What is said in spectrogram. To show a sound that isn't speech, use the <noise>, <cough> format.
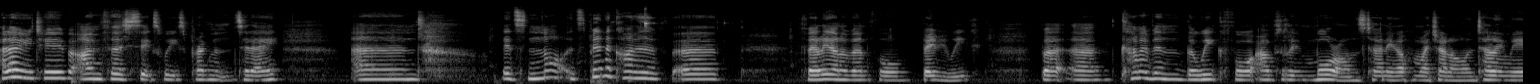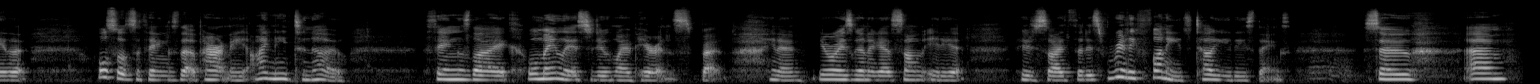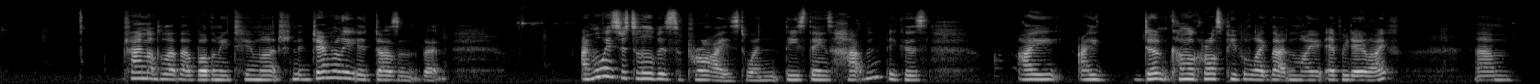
Hello YouTube, I'm 36 weeks pregnant today and it's not, it's been a kind of uh, fairly uneventful baby week but uh, kind of been the week for absolute morons turning up on my channel and telling me that all sorts of things that apparently I need to know. Things like, well mainly it's to do with my appearance, but you know, you're always going to get some idiot who decides that it's really funny to tell you these things. So um, try not to let that bother me too much. Generally it doesn't, but I'm always just a little bit surprised when these things happen because I I don't come across people like that in my everyday life. Um,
